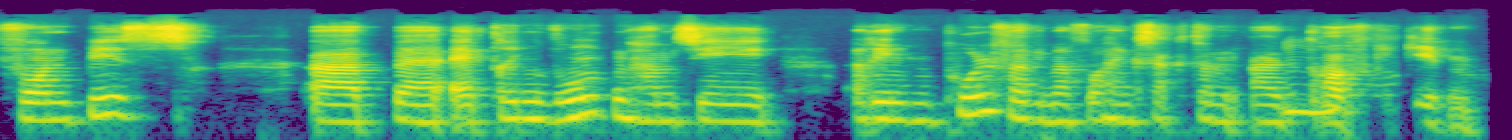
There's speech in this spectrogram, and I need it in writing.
von bis äh, bei eitrigen Wunden haben sie Rindenpulver, wie wir vorhin gesagt haben, äh, mhm. draufgegeben.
